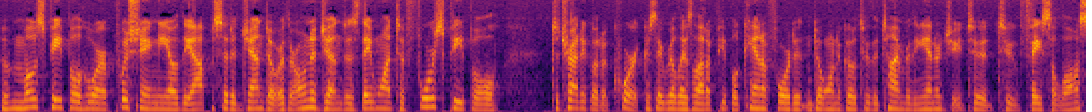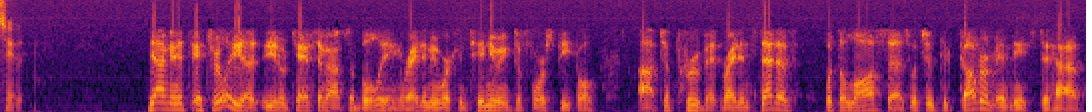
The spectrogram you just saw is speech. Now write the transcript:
most people who are pushing, you know, the opposite agenda or their own agendas, they want to force people to try to go to court because they realize a lot of people can't afford it and don't want to go through the time or the energy to to face a lawsuit. Yeah, I mean, it's, it's really a, you know tantamount to bullying, right? I mean, we're continuing to force people uh, to prove it, right? Instead of what the law says, which is the government needs to have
